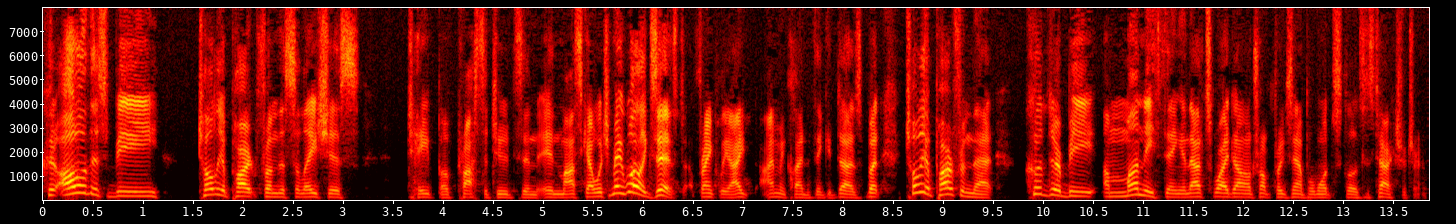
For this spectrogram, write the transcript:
Could all of this be totally apart from the salacious tape of prostitutes in, in Moscow, which may well exist. Frankly, I, I'm inclined to think it does. But totally apart from that, could there be a money thing? And that's why Donald Trump, for example, won't disclose his tax returns.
